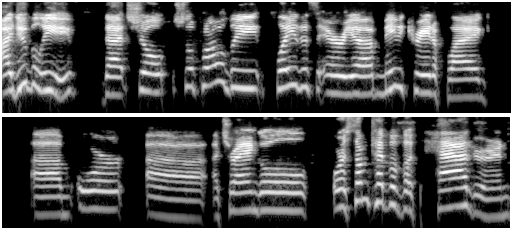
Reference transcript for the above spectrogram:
I do believe that she'll she'll probably play this area, maybe create a flag, um, or uh, a triangle, or some type of a pattern,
